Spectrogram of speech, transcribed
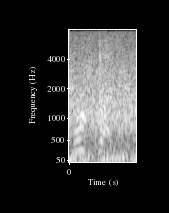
Northwest.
